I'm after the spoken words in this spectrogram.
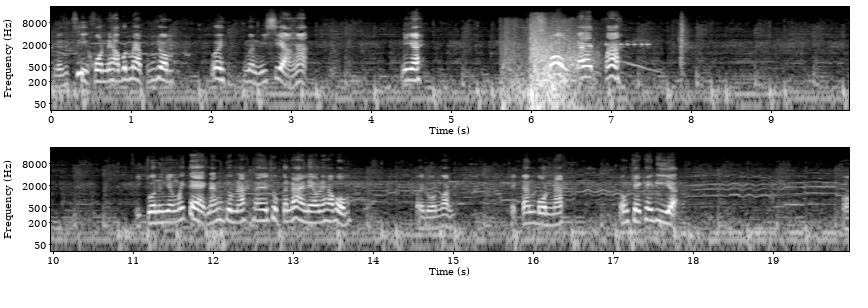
เหลือ14คนนะครับบนแมปคุณผู้ชมเฮ้ยเหมือนมีเสียงอะนี่ไงโป้งแตกมา อีกตัวหนึ่งยังไม่แตกนะคุณผู้ชมนะ น่าจะชุบกันได้แล้วนะครับผม ไปโดนก่อน เช็คด้านบนนะ ต้องเช็คให้ดีอะ อ๋อ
